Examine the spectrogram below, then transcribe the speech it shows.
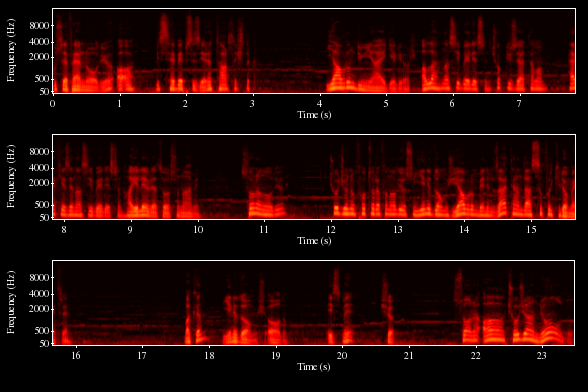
bu sefer ne oluyor? Aa biz sebepsiz yere tartıştık. Yavrun dünyaya geliyor. Allah nasip eylesin. Çok güzel tamam. Herkese nasip eylesin. Hayırlı evlat olsun amin. Sonra ne oluyor? Çocuğunun fotoğrafını alıyorsun. Yeni doğmuş yavrum benim zaten daha sıfır kilometre. Bakın yeni doğmuş oğlum. İsmi şu. Sonra aa çocuğa ne oldu?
